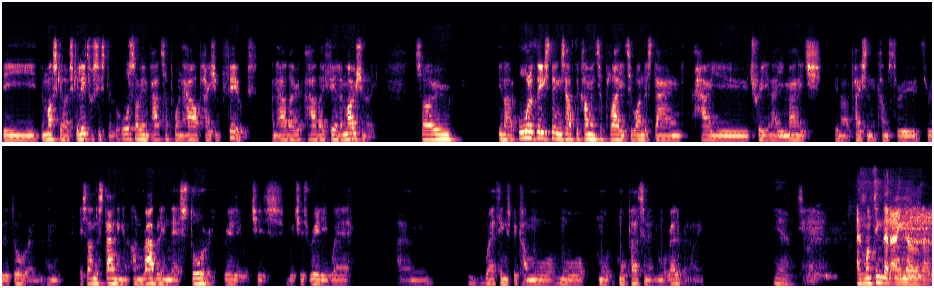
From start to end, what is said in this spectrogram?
the the musculoskeletal system but also impact upon how a patient feels and how they how they feel emotionally. So you know all of these things have to come into play to understand how you treat and how you manage you know a patient that comes through through the door and, and it's understanding and unraveling their story really which is which is really where um, where things become more more more more pertinent and more relevant i think. Yeah. And one thing that i know that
